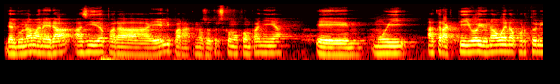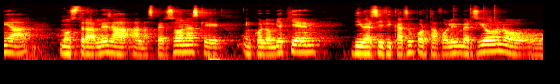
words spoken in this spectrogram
de alguna manera ha sido para él y para nosotros como compañía eh, muy atractivo y una buena oportunidad mostrarles a, las personas que en Colombia quieren diversificar su portafolio de inversión o o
